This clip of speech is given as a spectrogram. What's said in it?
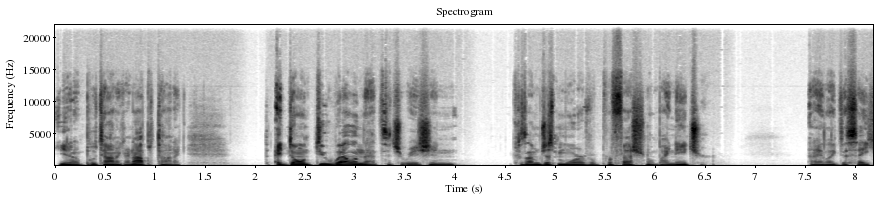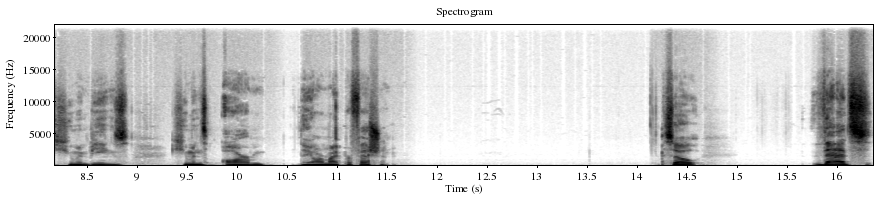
you know, platonic or not platonic. I don't do well in that situation because I'm just more of a professional by nature. And I like to say human beings, humans are, they are my profession. So that's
